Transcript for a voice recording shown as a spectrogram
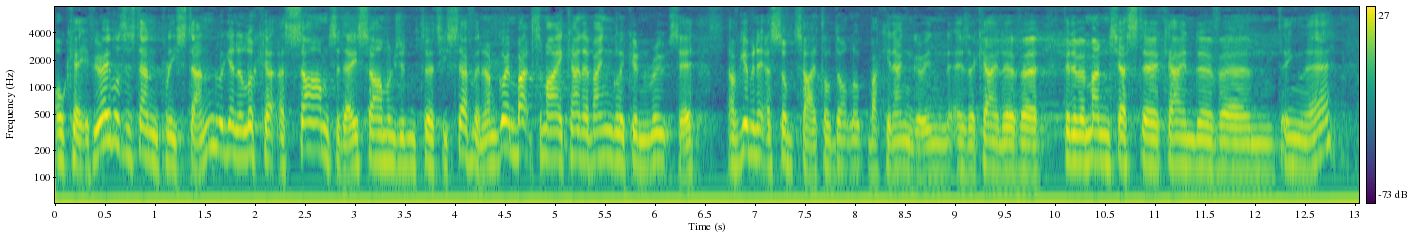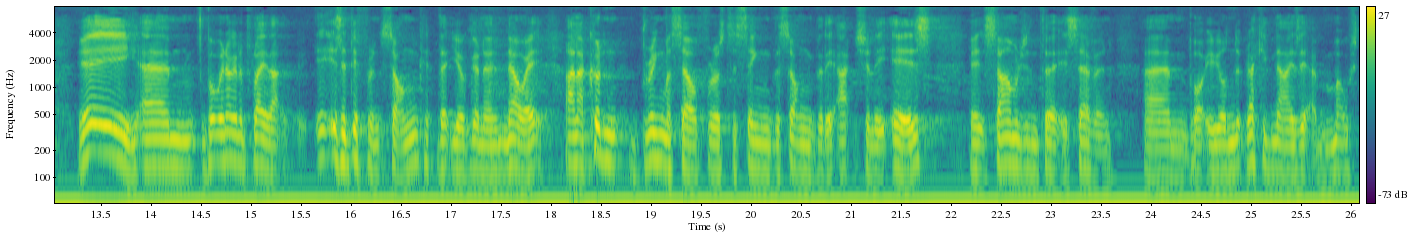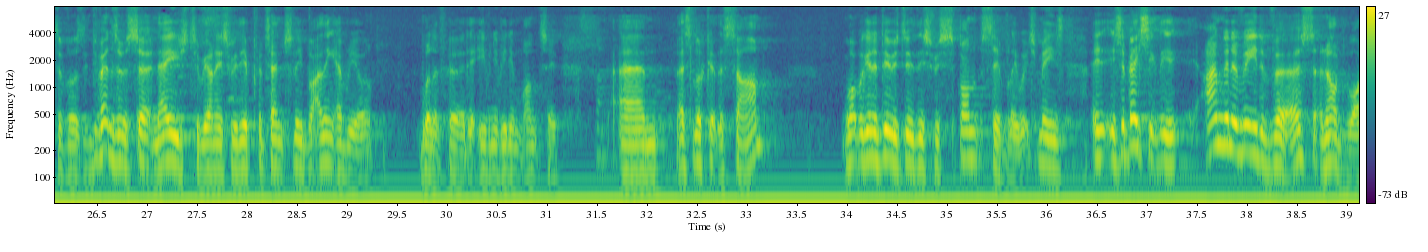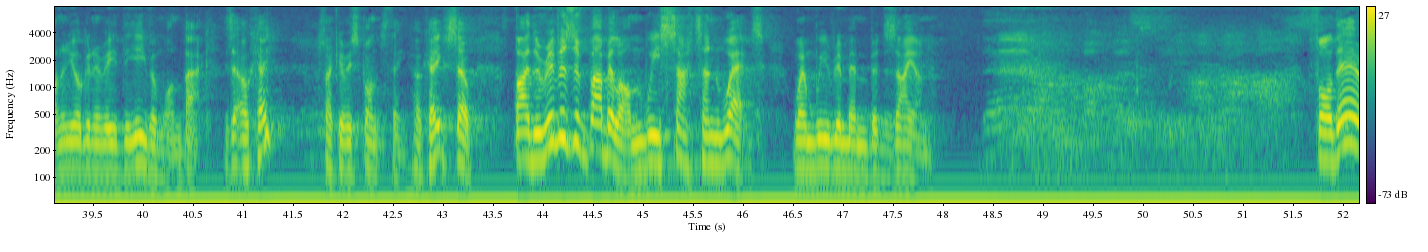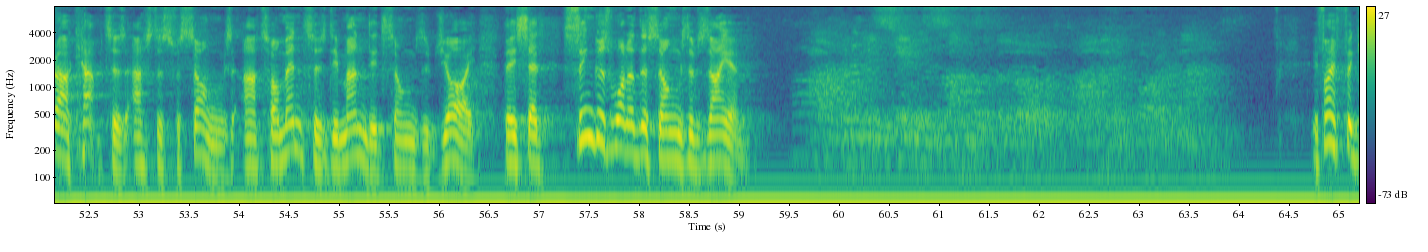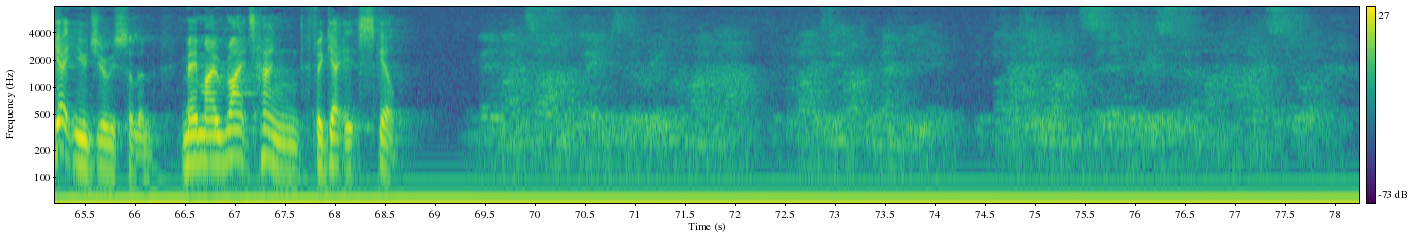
Okay, if you're able to stand, please stand. We're going to look at a psalm today, Psalm 137. I'm going back to my kind of Anglican roots here. I've given it a subtitle, Don't Look Back in Anger, in, as a kind of a bit of a Manchester kind of um, thing there. Yay! Um, but we're not going to play that. It is a different song that you're going to know it. And I couldn't bring myself for us to sing the song that it actually is. It's Psalm 137. Um, but you'll recognize it, most of us. It depends on a certain age, to be honest with you, potentially. But I think everyone will have heard it, even if you didn't want to. Um, let's look at the psalm. What we're going to do is do this responsively, which means it's basically I'm going to read a verse, an odd one, and you're going to read the even one back. Is that okay? It's like a response thing. Okay? So, by the rivers of Babylon we sat and wept when we remembered Zion. For there our captors asked us for songs, our tormentors demanded songs of joy. They said, Sing us one of the songs of Zion. If I forget you, Jerusalem, may my right hand forget its skill.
